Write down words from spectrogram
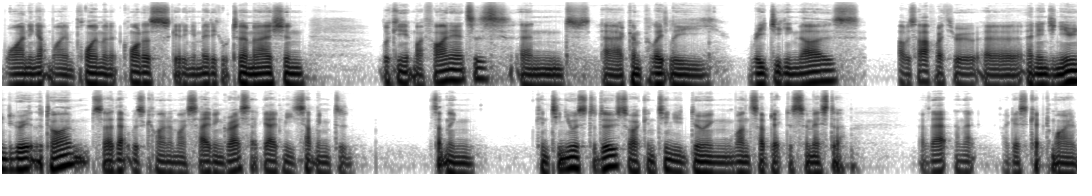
winding up my employment at Qantas, getting a medical termination, looking at my finances, and uh, completely rejigging those. I was halfway through uh, an engineering degree at the time, so that was kind of my saving grace. That gave me something to something continuous to do. So I continued doing one subject a semester of that, and that I guess kept my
